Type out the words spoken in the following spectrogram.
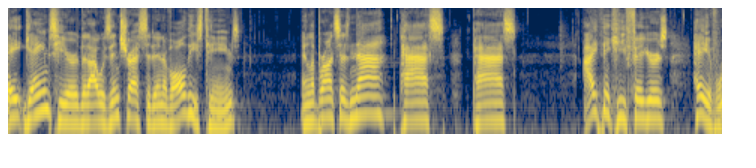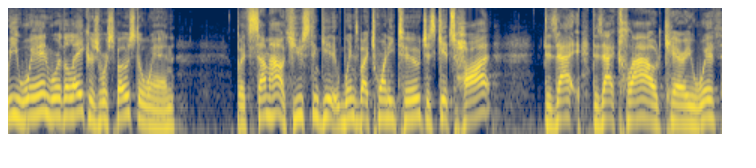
eight games here that I was interested in of all these teams. And LeBron says, nah, pass, pass. I think he figures, hey, if we win, we're the Lakers. We're supposed to win. But somehow Houston get, wins by 22, just gets hot. Does that does that cloud carry with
